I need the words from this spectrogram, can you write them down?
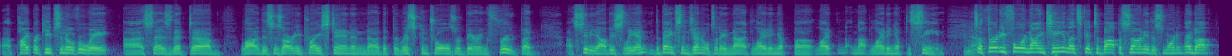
uh, Piper keeps an overweight, uh, says that uh, a lot of this is already priced in and uh, that the risk controls are bearing fruit. But uh, Citi obviously and the banks in general today not lighting up uh, light, not lighting up the scene. No. So 34.19. Let's get to Bob Pisani this morning. Hey, Bob.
